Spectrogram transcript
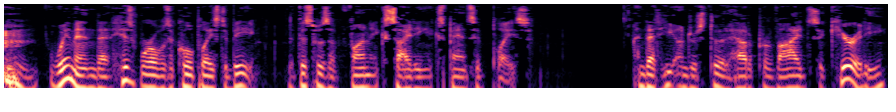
women that his world was a cool place to be, that this was a fun, exciting, expansive place and that he understood how to provide security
